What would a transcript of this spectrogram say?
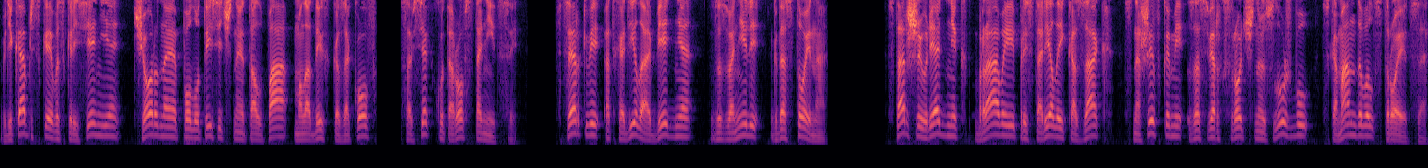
в декабрьское воскресенье черная полутысячная толпа молодых казаков со всех хуторов станицы. В церкви отходила обедня, зазвонили к достойно. Старший урядник, бравый престарелый казак, с нашивками за сверхсрочную службу скомандовал строиться.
